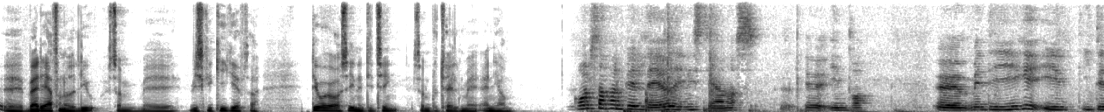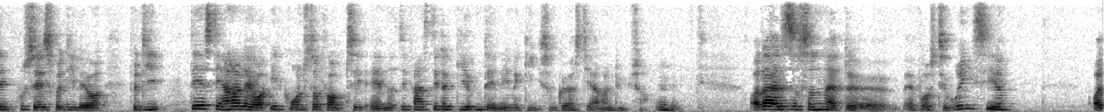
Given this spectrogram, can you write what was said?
øh, hvad det er for noget liv, som øh, vi skal kigge efter. Det var jo også en af de ting, som du talte med Anja om. Grundstofferne bliver lavet inde i stjerners øh, indre. Øh, men det er ikke i, i den proces, hvor de laver... Fordi det, at stjerner laver et grundstof om til et andet, det er faktisk det, der giver dem den energi, som gør, at stjerner lyser. Mhm. Og der er det så sådan, at, øh, at vores teori siger, og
